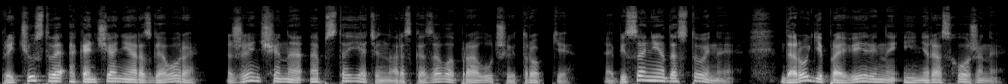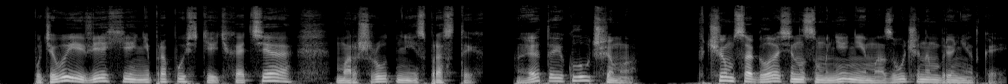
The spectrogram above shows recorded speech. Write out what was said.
Предчувствуя окончания разговора, женщина обстоятельно рассказала про лучшие тропки. Описание достойное, дороги проверены и не расхожены. Путевые вехи не пропустить, хотя маршрут не из простых. Это и к лучшему. В чем согласен с мнением, озвученным брюнеткой.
